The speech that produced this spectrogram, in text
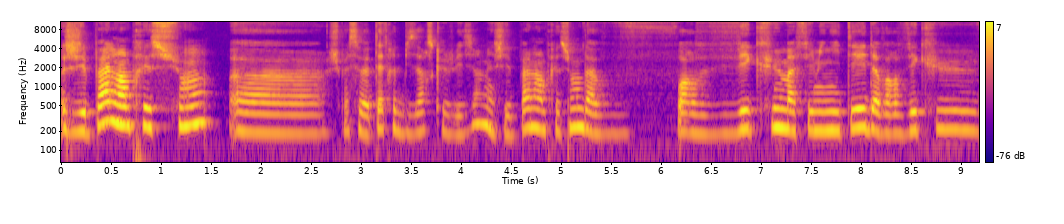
j'ai pas l'impression. Euh, je sais pas, ça va peut-être être bizarre ce que je vais dire, mais j'ai pas l'impression d'avoir d'avoir vécu ma féminité, d'avoir vécu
